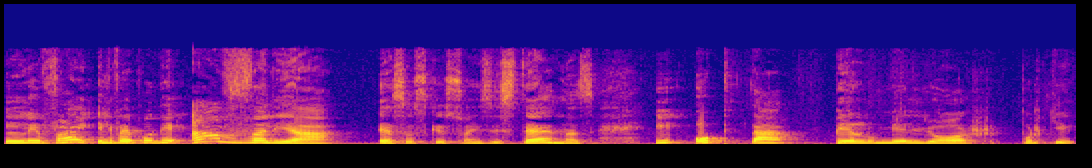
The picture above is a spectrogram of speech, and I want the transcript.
levar, ele vai poder avaliar essas questões externas e optar pelo melhor. Por quê?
